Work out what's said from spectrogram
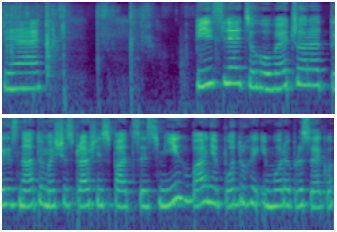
Так. Після цього вечора ти знатимеш, що справжній спад це сміх, баня, подруги і море просеко.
